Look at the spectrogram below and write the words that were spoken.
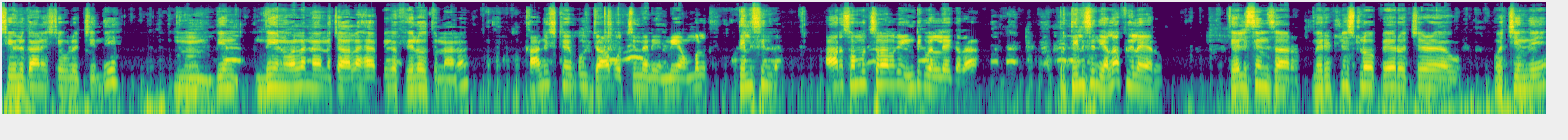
సివిల్ కానిస్టేబుల్ వచ్చింది. దీని దీనివల్ల నేను చాలా హ్యాపీగా ఫీల్ అవుతున్నాను. కానిస్టేబుల్ జాబ్ వచ్చిందని మీ అమ్మలకు తెలిసిందా? ఆరు సంవత్సరాలుగా ఇంటికి వెళ్ళలే కదా. ఇప్పుడు తెలిసింది ఎలా ఫీల్ అయ్యారు? తెలిసింది సార్. మెరిట్ లిస్ట్లో పేరు వచ్చే వచ్చింది.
